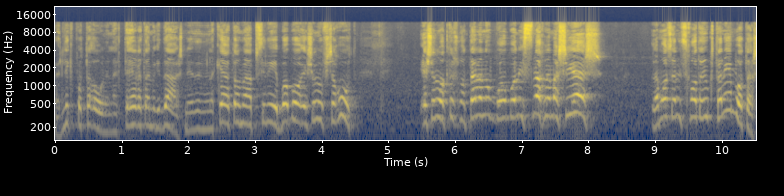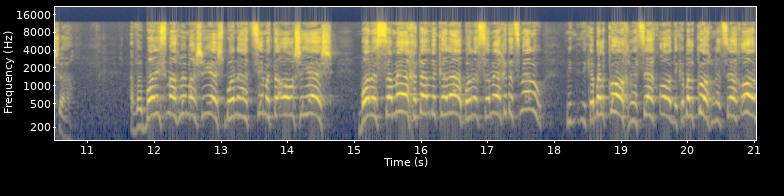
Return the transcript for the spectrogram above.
נדליק פה את האור, נתאר את המקדש, ננקה אותו מהפסילי, בוא בוא, יש לנו אפשרות. יש לנו, הקדוש נתן לנו, בוא, בוא נשמח במה שיש. למרות שהניצחונות היו קטנים באותה שעה. אבל בוא נשמח במה שיש, בוא נעצים את האור שיש. בוא נשמח חתן וכלה, בוא נשמח את עצמנו. נקבל כוח, ננצח עוד, נקבל כוח, ננצח עוד.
